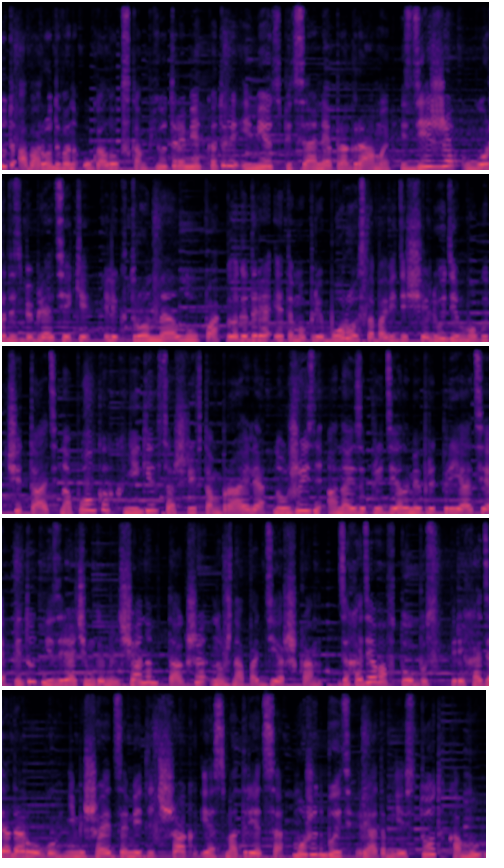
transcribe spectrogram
Тут оборудован уголок с компьютерами, которые имеют специальные программы. Здесь же гордость библиотеки – электронная лупа. Благодаря этому прибору слабовидящие люди могут читать. На полках книги со шрифтом Брайля. Но жизнь, она и за пределами предприятия. И тут незрячим гомельчанам также нужна поддержка. Заходя в автобус, переходя дорогу, не мешает замедлить шаг и осмотреться. Может быть, рядом есть тот, кому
